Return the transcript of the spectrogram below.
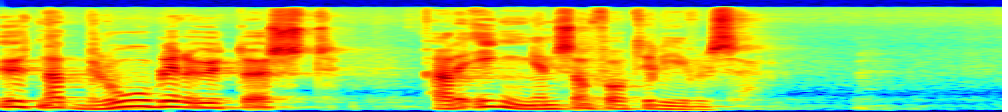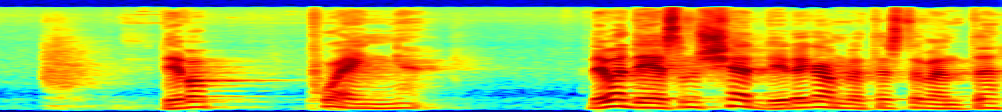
Uten at blod blir utøst, er det ingen som får tilgivelse. Det var poenget. Det var det som skjedde i Det gamle testamentet.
